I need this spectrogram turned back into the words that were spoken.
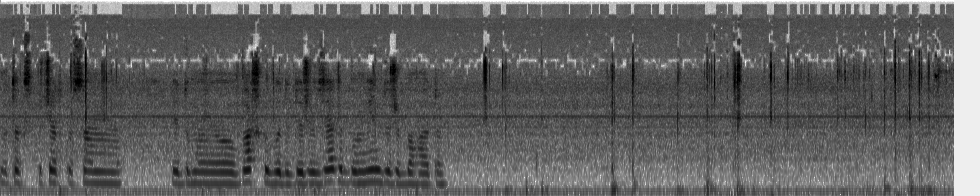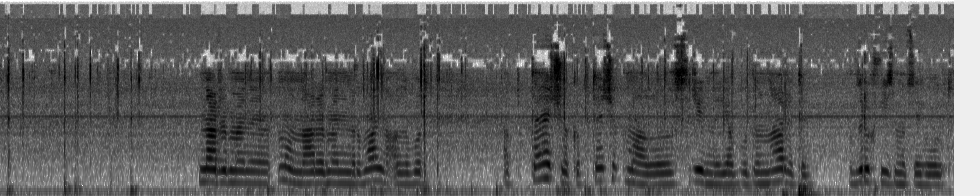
Бо так спочатку сам, я думаю, важко буде дуже взяти, бо мін дуже багато. Нари мене, ну, нари в мене нормально, але от аптечок, аптечок мало, але все рівно я буду нарити. Вдруг візьму цей голд.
